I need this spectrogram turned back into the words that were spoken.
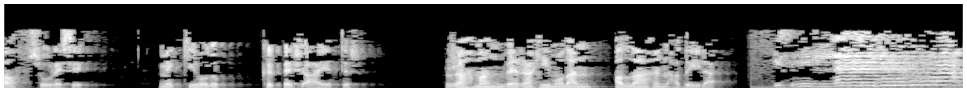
Kaf suresi Mekki olup 45 ayettir. Rahman ve Rahim olan Allah'ın adıyla. Bismillahirrahmanirrahim.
